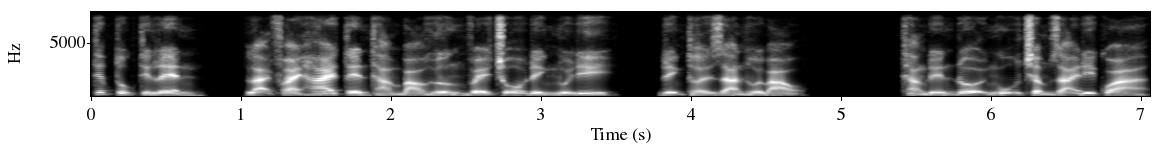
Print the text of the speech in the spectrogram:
tiếp tục tiến lên, lại phái hai tên thám báo hướng về chỗ đỉnh núi đi, định thời gian hồi báo. Thẳng đến đội ngũ chậm rãi đi qua,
